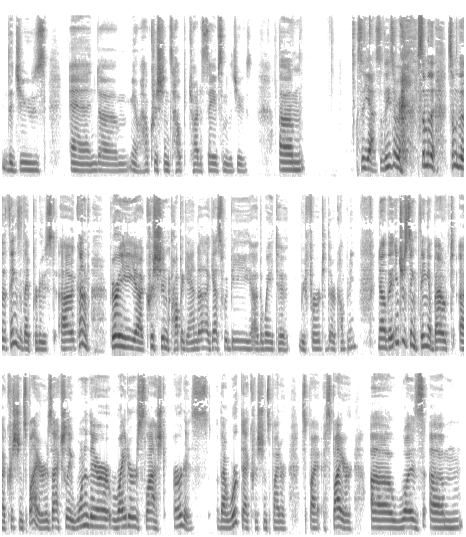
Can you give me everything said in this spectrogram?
the Jews and um, you know how Christians help try to save some of the Jews. Um, so yeah, so these are some of the some of the things that they produced. Uh, kind of very uh, Christian propaganda, I guess, would be uh, the way to refer to their company. Now, the interesting thing about Christian Spire is actually one of their writers slash artists that worked at Christian Spire, Spire, Spire uh, was um,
